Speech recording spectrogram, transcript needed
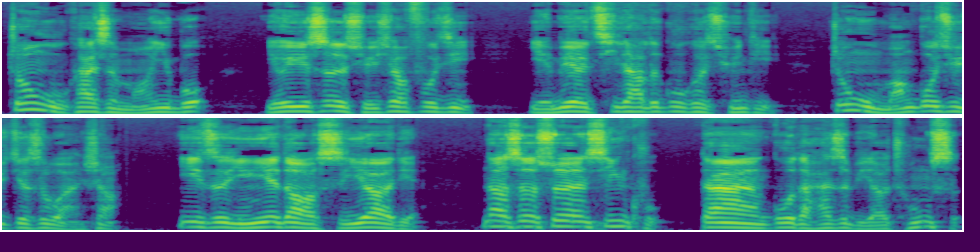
中午开始忙一波，由于是学校附近，也没有其他的顾客群体，中午忙过去就是晚上。一直营业到十一二点，那时候虽然辛苦，但过得还是比较充实。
